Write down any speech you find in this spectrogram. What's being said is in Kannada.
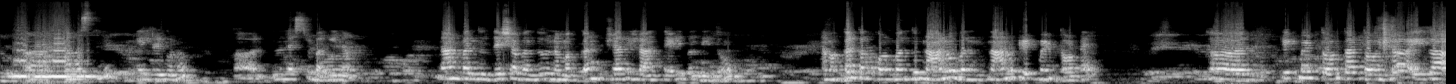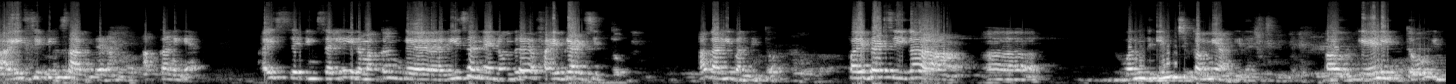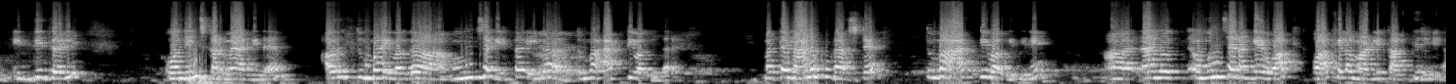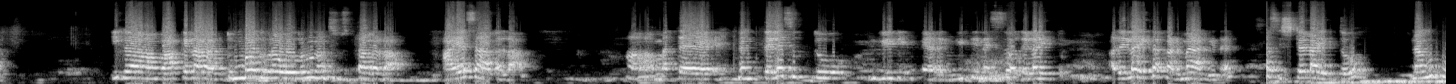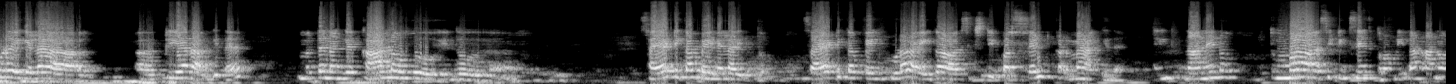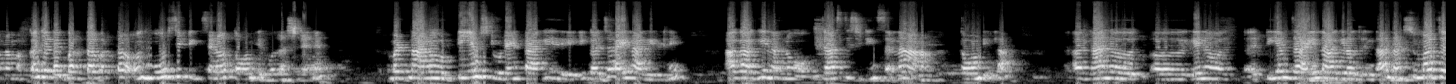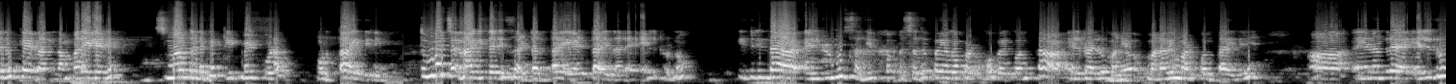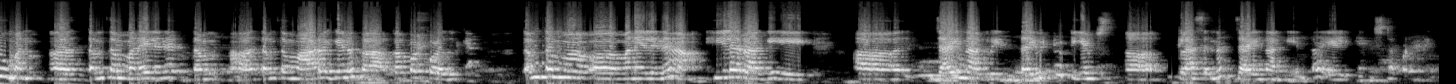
ನಮಸ್ತೆ, ಎಲ್ರಿಗೂ. ನನ್ನ ಹೆಸರು ಬಗೀನಾ. ನಾನ್ ಬಂದ ಉದ್ದೇಶ ಬಂದು ನಮ್ಮ ಅಕ್ಕನ ಹುಷಾರಿಲ್ಲ ಅಂತ ಹೇಳಿ ಬಂದಿದ್ದು. ನಮ್ಮ ಅಕ್ಕನ ಕರ್ಕೊಂಡ್ ಬಂದು ನಾನು ಬಂದ್, ನಾನು ಟ್ರೀಟ್ಮೆಂಟ್ ತಗೊಂಡೆ. ಟ್ರೀಟ್ಮೆಂಟ್ ತಗೊಂತಾ ತಗೊಂತಾ ಈಗ ಐದ್ ಸಿಟ್ಟಿಂಗ್ಸ್ ಆಗಿದೆ ನಮ್ಮ ಅಕ್ಕನಿಗೆ. ಐದ್ ಸೆಟ್ಟಿಂಗ್ಸ್ ಅಲ್ಲಿ ನಮ್ಮ ಅಕ್ಕನಿಗೆ ರೀಸನ್ ಏನು ಅಂದ್ರೆ ಫೈಬ್ರಾಯ್ಡ್ಸ್ ಇತ್ತು. ಹಾಗಾಗಿ ಬಂದಿತ್ತು ಫೈಬ್ರಾಯ್ಡ್ಸ್ ಈಗ ಒಂದ್ ಇಂಚ್ ಕಮ್ಮಿ ಆಗಿದೆ ಅವ್ರಿಗೆ ಇದ್ದಿದ್ರಲ್ಲಿ ಒಂದ್ ಇಂಚ್ ಕಡಿಮೆ ಆಗಿದೆ. ಅವ್ರು ತುಂಬಾ ಇವಾಗ ಮುಂಚೆಗಿಂತ ಈಗ ತುಂಬಾ ಆಕ್ಟಿವ್ ಆಗಿದ್ದಾರೆ. ಮತ್ತೆ ನಾನು ಕೂಡ ಅಷ್ಟೇ ತುಂಬಾ ಆಕ್ಟಿವ್ ಆಗಿದ್ದೀನಿ. ನಾನು ಮುಂಚೆ ನಂಗೆ ವಾಕ್ ವಾಕ್ ಎಲ್ಲ ಮಾಡ್ಲಿಕ್ಕೆ ಆಗ್ತಿರ್ಲಿಲ್ಲ. ಈಗ ವಾಕ್ ಎಲ್ಲ ತುಂಬಾ ದೂರ ಹೋದ್ರು ನಂಗೆ ಸುಸ್ತಾಗಲ್ಲ, ಆಯಾಸ ಆಗಲ್ಲ. ಮತ್ತೆ ನಂಗೆ ತಲೆ ಸುತ್ತು, ಗಿಟಿ ಗಿಟಿನೆಸ್ ಅದೆಲ್ಲ ಇತ್ತು. ಅದೆಲ್ಲ ಈಗ ಕಡಿಮೆ ಆಗಿದೆ. ಇಷ್ಟೆಲ್ಲ ಇತ್ತು ನಂಗೂ ಕೂಡ ಈಗೆಲ್ಲ ಕ್ಲಿಯರ್ ಆಗಿದೆ. ಮತ್ತೆ ನಂಗೆ ಕಾಲ್ ನೋವು ಇದು ಸಯಾಟಿಕಾ ಪೇನ್ ಎಲ್ಲ ಇತ್ತು. ಸಯಾಟಿಕಾ ಪೇನ್ ಕೂಡ ಈಗ ಸಿಕ್ಸ್ಟಿ ಪರ್ಸೆಂಟ್ ಕಡಿಮೆ ಆಗಿದೆ. ನಾನೇನು ತುಂಬಾ ಸಿಟಿಂಗ್ಸ್ ಏನು ತಗೊಂಡಿಲ್ಲ. ನಾನು ನಮ್ಮ ಅಕ್ಕನ ಜೊತೆ ಬರ್ತಾ ಬರ್ತಾ ಒಂದ್ ಮೂರ್ ಸಿಟಿಂಗ್ಸ್ ಏನೋ ತಗೊಂಡಿರ್ಬೋದು ಅಷ್ಟೇನೆ. ಬಟ್ ನಾನು ಟಿ ಎಂ ಸ್ಟೂಡೆಂಟ್ ಆಗಿ ಈಗ ಜಾಯಿನ್ ಆಗಿದ್ದೀನಿ. ಹಾಗಾಗಿ ನಾನು ಜಾಸ್ತಿ ಸಿಟಿಂಗ್ಸ್ ಅನ್ನ ತಗೊಂಡಿಲ್ಲ. ನಾನು ಏನೋ ಟಿ ಎಂ ಜಾಯಿನ್ ಆಗಿರೋದ್ರಿಂದ ನಾನು ಸುಮಾರು ಜನಕ್ಕೆ, ನಾನು ನಮ್ಮ ಮನೆಯಲ್ಲೇನೆ ಸುಮಾರು ಜನಕ್ಕೆ ಟ್ರೀಟ್ಮೆಂಟ್ ಕೂಡ ಕೊಡ್ತಾ ಇದ್ದೀನಿ. ತುಂಬಾ ಚೆನ್ನಾಗಿದೆ ರಿಸಲ್ಟ್ ಅಂತ ಹೇಳ್ತಾ ಇದ್ದಾರೆ ಎಲ್ರು ಇದರಿಂದ ಎಲ್ರು ಸದುಪ ಸದುಪಯೋಗ ಪಡ್ಕೋಬೇಕು ಅಂತ ಎಲ್ರಲ್ಲೂ ಮನೆ, ಮನವಿ ಮಾಡ್ಕೊತಾ ಇದೀನಿ ಆ, ಏನಂದ್ರೆ ಎಲ್ರು ಮನ್ ತಮ್ ತಮ್ ಮನೇಲೇನೆ ತಮ್ ತಮ್ ತಮ್ಮ ಆರೋಗ್ಯನ ಕಾಪಾಡ್ಕೊಳ್ಳೋದಕ್ಕೆ, ತಮ್ ತಮ್ಮ ಮನೆಯಲ್ಲೇನೆ ಹೀಲರ್ ಆಗಿ ಜಾಯಿನ್ ಆಗ್ರಿ. ದಯವಿಟ್ಟು ಟಿ ಎಂ ಕ್ಲಾಸ್ ಅನ್ನ ಜಾಯಿನ್ ಆಗಿ ಅಂತ ಹೇಳಿಕೆ ಇಷ್ಟಪಡ್ತೀನಿ.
